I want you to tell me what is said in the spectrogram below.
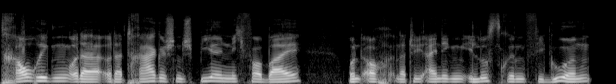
traurigen oder, oder tragischen Spielen nicht vorbei und auch natürlich einigen illustren Figuren.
